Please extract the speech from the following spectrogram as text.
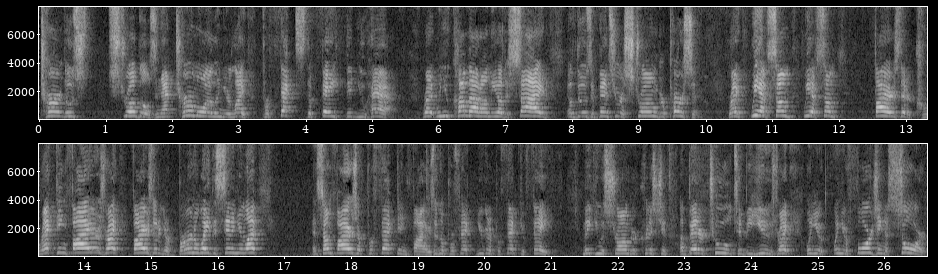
those struggles and that turmoil in your life perfects the faith that you have. Right? When you come out on the other side of those events, you're a stronger person. Right? We have some we have some fires that are correcting fires, right? Fires that are going to burn away the sin in your life. And some fires are perfecting fires. They're going to perfect, you're going to perfect your faith, make you a stronger Christian, a better tool to be used, right? When you're, when you're forging a sword,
